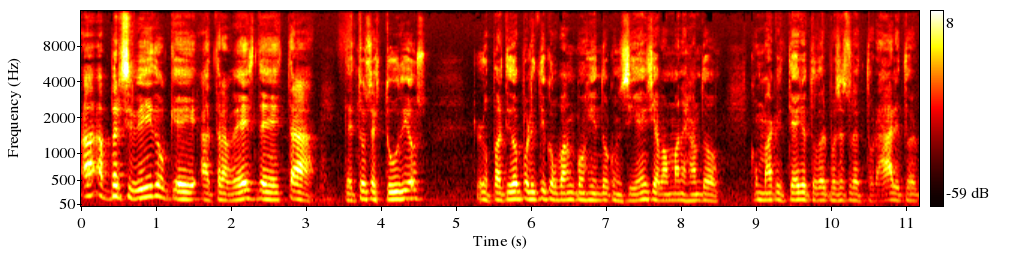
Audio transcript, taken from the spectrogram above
ha, percibido que a través de, esta, de estos estudios los partidos políticos van cogiendo conciencia, van manejando con más criterio todo el proceso electoral y todo el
